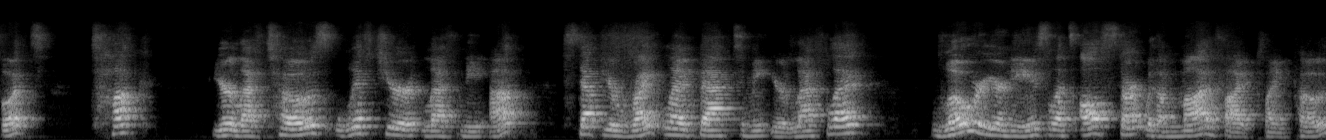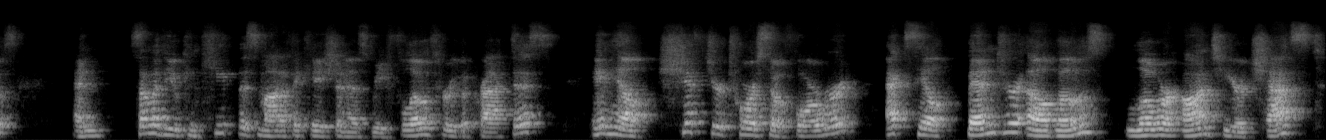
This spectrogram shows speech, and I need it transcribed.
foot, tuck your left toes, lift your left knee up, step your right leg back to meet your left leg, lower your knees. Let's all start with a modified plank pose. And some of you can keep this modification as we flow through the practice. Inhale, shift your torso forward. Exhale, bend your elbows, lower onto your chest.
